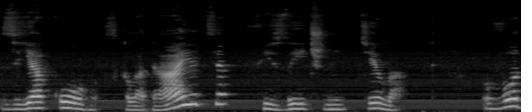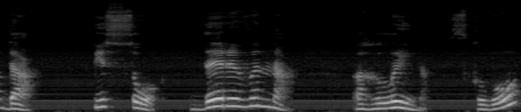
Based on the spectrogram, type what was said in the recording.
з якого складаються фізичні тіла. Вода, пісок, деревина, глина, скло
